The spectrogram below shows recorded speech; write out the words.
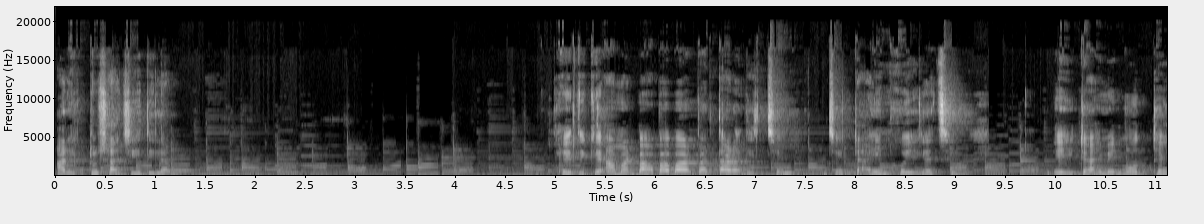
আর একটু সাজিয়ে দিলাম। এদিকে আমার বাবা বারবার তাড়া দিচ্ছেন যে টাইম হয়ে গেছে। এই টাইমের মধ্যে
